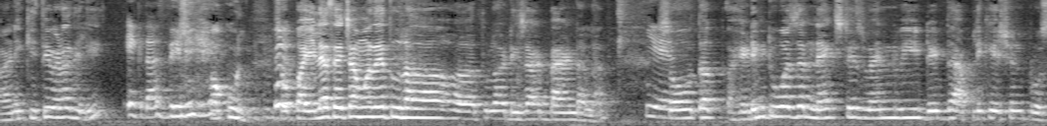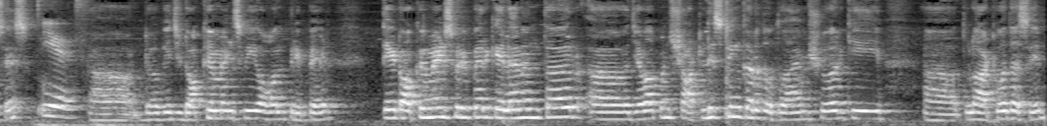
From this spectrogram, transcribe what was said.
आणि किती वेळा दिली? एकदाच दिली. कुल सो पहिल्याच याच्यामध्ये तुला तुला डिझायर्ड बँड आला. So the heading towards the next is when we did the application process yes which documents we all prepared ते डॉक्युमेंट्स प्रिपेअर केल्यानंतर जेव्हा आपण शॉर्टलिस्टिंग करत होतो आय एम शुअर की तुला आठवत असेल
